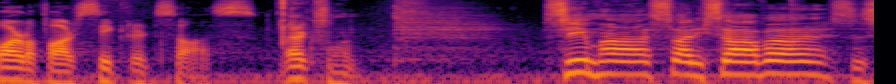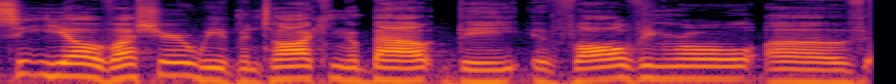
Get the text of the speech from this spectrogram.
part of our secret sauce. Excellent. Simha Sadasiva is the CEO of Ushur. We've been talking about the evolving role of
